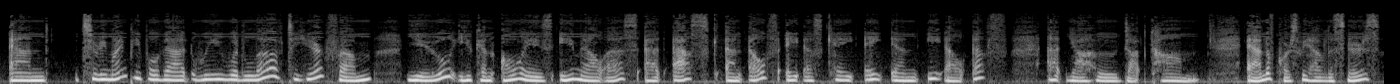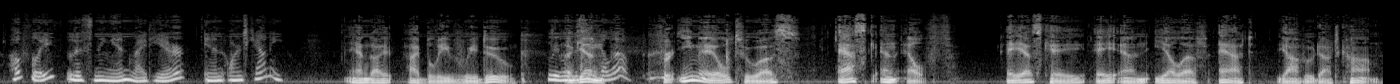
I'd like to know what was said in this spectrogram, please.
and to remind people that we would love to hear from you. You can always email us at askanelf, A-S-K-A-N-E-L-F, at yahoo.com. And of course we have listeners, hopefully, listening in right here in Orange County. And I, I believe we do. We want Again, to say hello. for email to us, ask an elf, A-S-K-A-N-E-L-F at yahoo.com.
